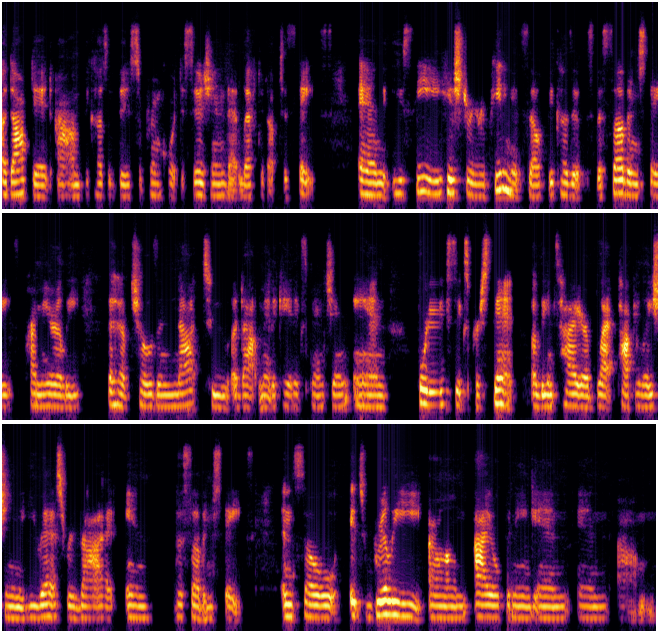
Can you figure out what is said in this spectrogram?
adopted um, because of the Supreme Court decision that left it up to states. And you see history repeating itself because it's the southern states primarily that have chosen not to adopt Medicaid expansion and 46% of the entire Black population in the US reside in the southern states. And so it's really um, eye opening and, and um,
